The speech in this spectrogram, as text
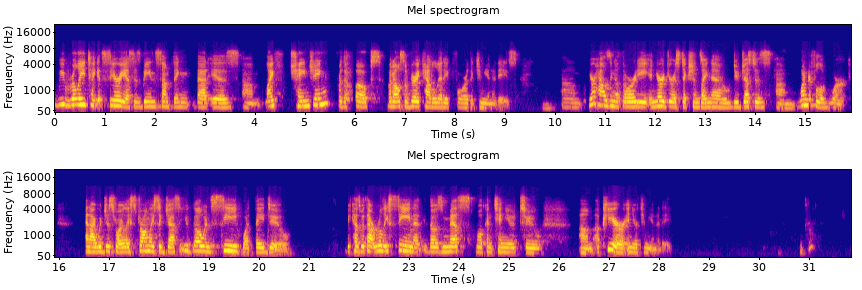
we really take it serious as being something that is um, life changing for the folks, but also very catalytic for the communities. Um, your housing authority and your jurisdictions, I know, do just as um, wonderful of work. And I would just really strongly suggest that you go and see what they do. Because without really seeing it, those myths will continue to um, appear in your community.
